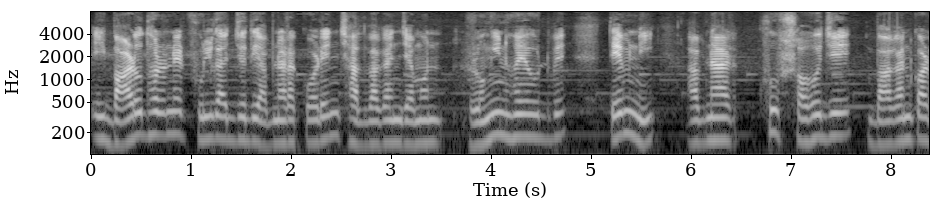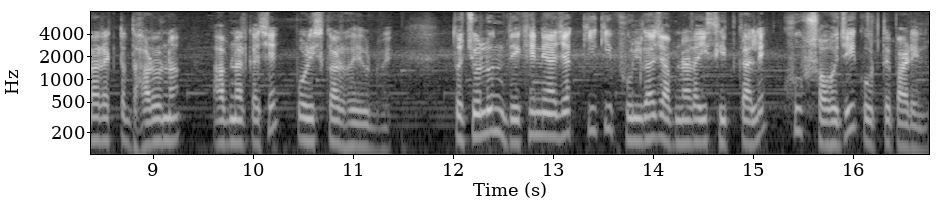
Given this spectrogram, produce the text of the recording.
এই বারো ধরনের ফুল গাছ যদি আপনারা করেন, ছাদ বাগান যেমন রঙিন হয়ে উঠবে, তেমনি আপনার খুব সহজে বাগান করার একটা ধারণা আপনার কাছে পরিষ্কার হয়ে উঠবে। তো চলুন দেখে নেওয়া যাক কী কী ফুল গাছ আপনারা এই শীতকালে খুব সহজেই করতে পারেন।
